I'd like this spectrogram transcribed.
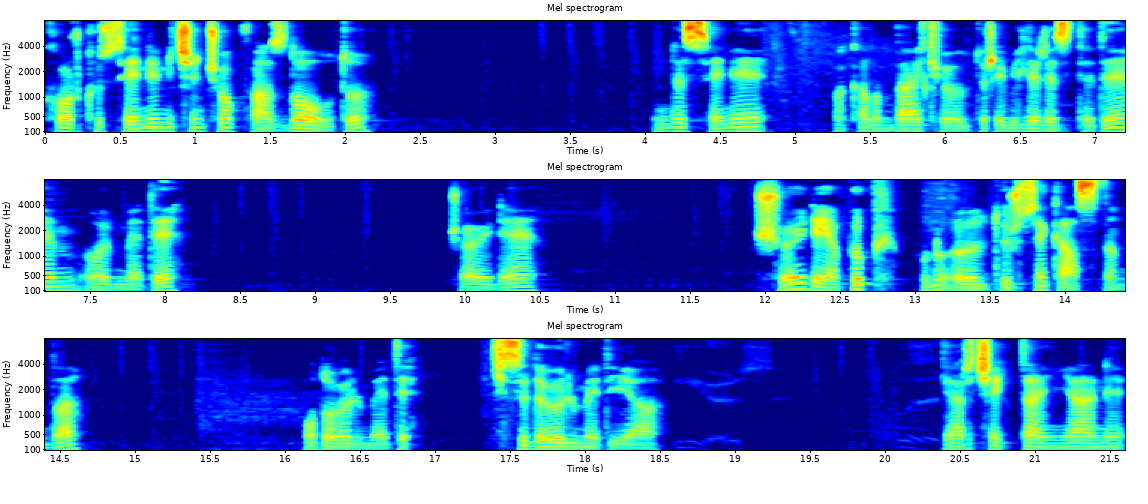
Korku senin için çok fazla oldu. Şimdi seni bakalım belki öldürebiliriz dedim. Ölmedi. Şöyle. Şöyle yapıp bunu öldürsek aslında. O da ölmedi. İkisi de ölmedi ya. Gerçekten yani.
